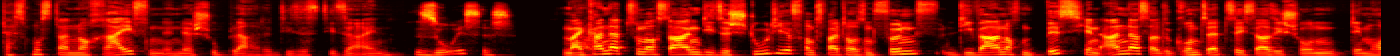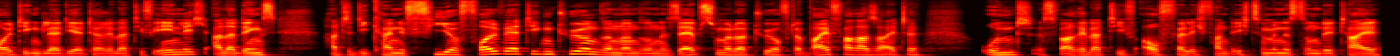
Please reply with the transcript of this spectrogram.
das muss dann noch reifen in der Schublade, dieses Design. So ist es. Man kann dazu noch sagen, diese Studie von 2005, die war noch ein bisschen anders. Also grundsätzlich sah sie schon dem heutigen Gladiator relativ ähnlich. Allerdings hatte die keine vier vollwertigen Türen, sondern so eine Selbstmördertür auf der Beifahrerseite. Und es war relativ auffällig, fand ich zumindest im Detail,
